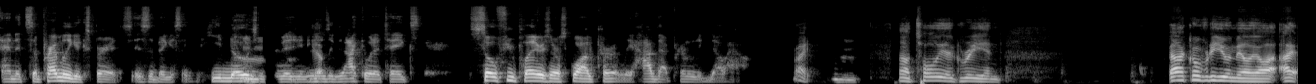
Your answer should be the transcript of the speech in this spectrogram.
And it's a Premier League experience is the biggest thing. He knows Mhm. his division. He Yep. knows exactly what it takes. So few players in our squad currently have that Premier League know-how. Right. Mhm. No, totally agree. And back over to you, Emilio. I, I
